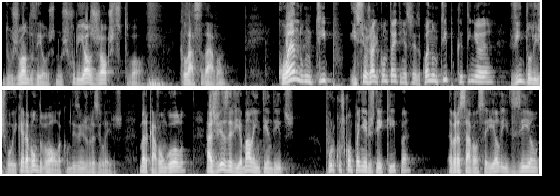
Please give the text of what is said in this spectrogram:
do João de Deus, nos furiosos jogos de futebol que lá se davam, quando um tipo, isso eu já lhe contei, tinha certeza, quando um tipo que tinha vindo de Lisboa e que era bom de bola, como dizem os brasileiros, marcava um golo, às vezes havia mal entendidos, porque os companheiros de equipa abraçavam-se a ele e diziam:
